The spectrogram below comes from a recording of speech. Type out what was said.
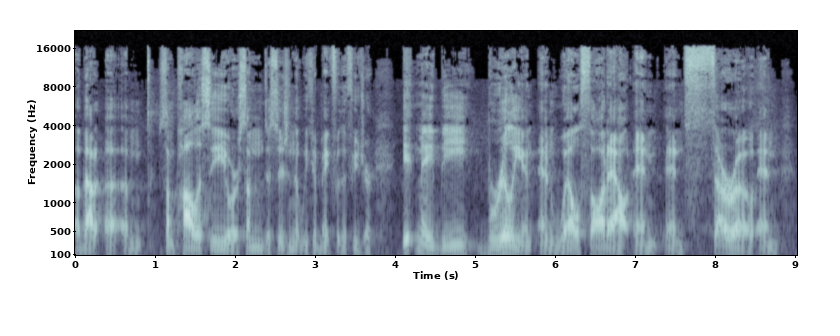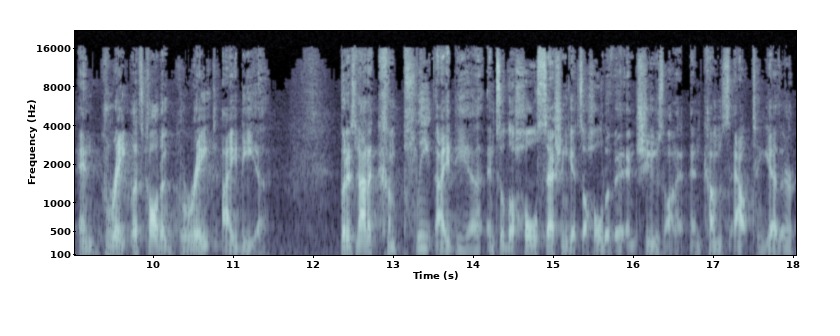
about uh, um, some policy or some decision that we could make for the future. It may be brilliant and well thought out and, and thorough and, and great. Let's call it a great idea. But it's not a complete idea until the whole session gets a hold of it and chews on it and comes out together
